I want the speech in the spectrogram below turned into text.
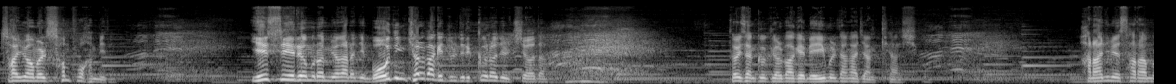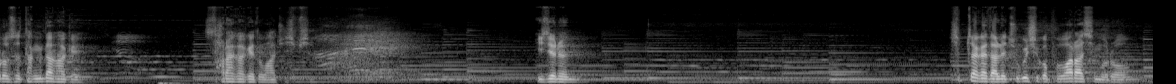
자유함을 선포합니다. 예수의 이름으로 명하노니 모든 결박의 줄들이 끊어질지어다. 더 이상 그 결박에 매임을 당하지 않게 하시고 하나님의 사람으로서 당당하게 살아가게 도와주십시오. 이제는 십자가에 달려 죽으시고 부활하심으로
